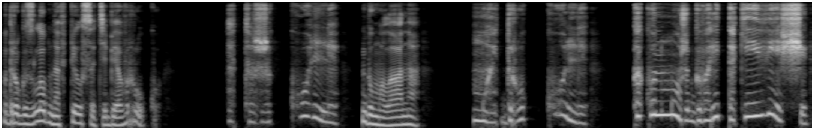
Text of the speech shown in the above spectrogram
вдруг злобно впился тебе в руку. «Это же Колли», — думала она. «Мой друг Колли. Как он может говорить такие вещи?»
